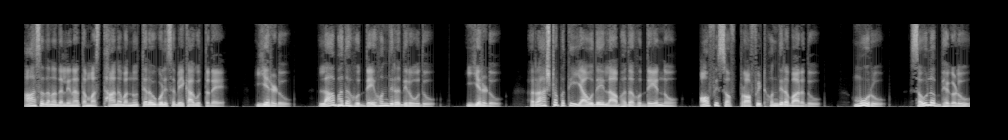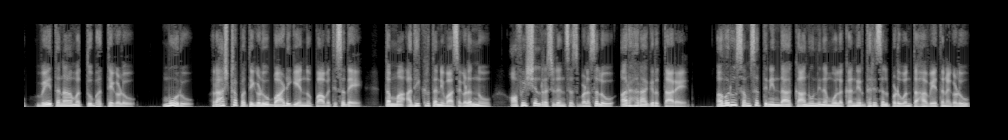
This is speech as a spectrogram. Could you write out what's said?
ಆ ಸದನದಲ್ಲಿನ ತಮ್ಮ ಸ್ಥಾನವನ್ನು ತೆರವುಗೊಳಿಸಬೇಕಾಗುತ್ತದೆ. ಎರಡು, ಲಾಭದ ಹುದ್ದೆ ಹೊಂದಿರದಿರುವುದು. ಎರಡು, ರಾಷ್ಟ್ರಪತಿ ಯಾವುದೇ ಲಾಭದ ಹುದ್ದೆಯನ್ನು ಆಫೀಸ್ ಆಫ್ ಪ್ರಾಫಿಟ್ ಹೊಂದಿರಬಾರದು. ಮೂರು, ಸೌಲಭ್ಯಗಳು, ವೇತನ ಮತ್ತು ಭತ್ಯೆಗಳು. ಮೂರು, ರಾಷ್ಟ್ರಪತಿಗಳು ಬಾಡಿಗೆಯನ್ನು ಪಾವತಿಸದೆ ತಮ್ಮ ಅಧಿಕೃತ ನಿವಾಸಗಳನ್ನು ಆಫಿಷಿಯಲ್ ರೆಸಿಡೆನ್ಸಸ್ ಬಳಸಲು ಅರ್ಹರಾಗಿರುತ್ತಾರೆ. ಅವರು ಸಂಸತ್ತಿನಿಂದ ಕಾನೂನಿನ ಮೂಲಕ ನಿರ್ಧರಿಸಲ್ಪಡುವಂತಹ ವೇತನಗಳು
